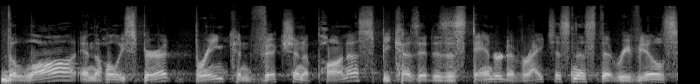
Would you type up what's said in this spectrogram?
the law and the Holy Spirit bring conviction upon us because it is a standard of righteousness that reveals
